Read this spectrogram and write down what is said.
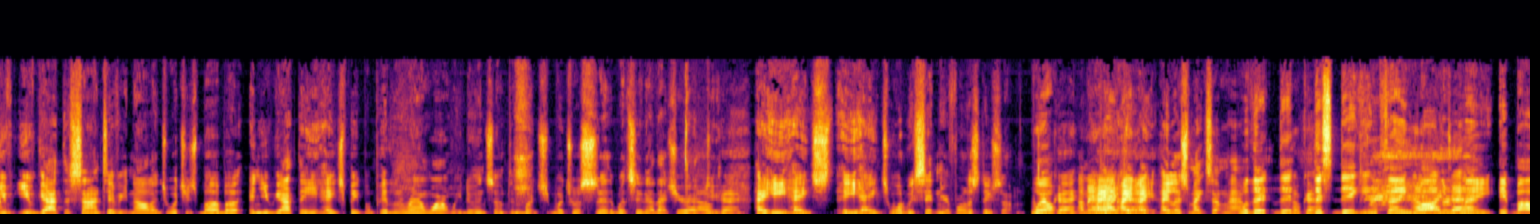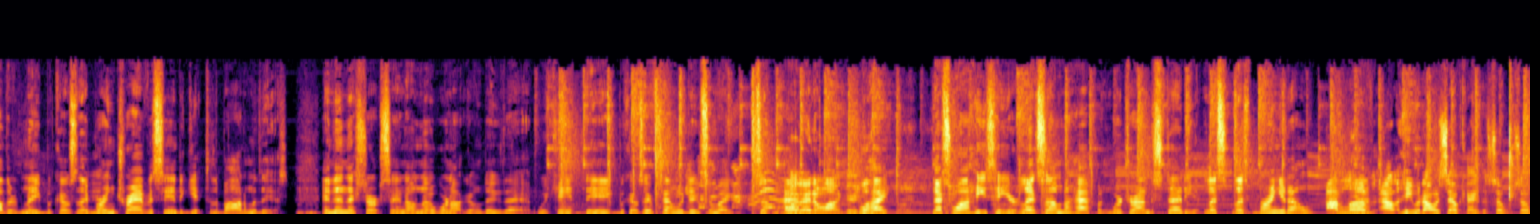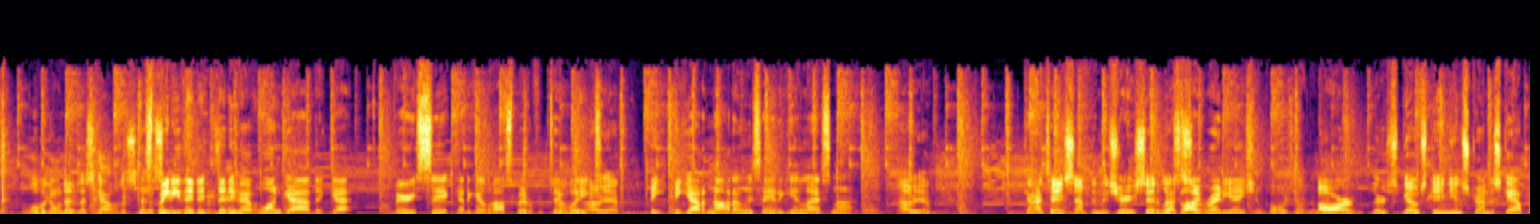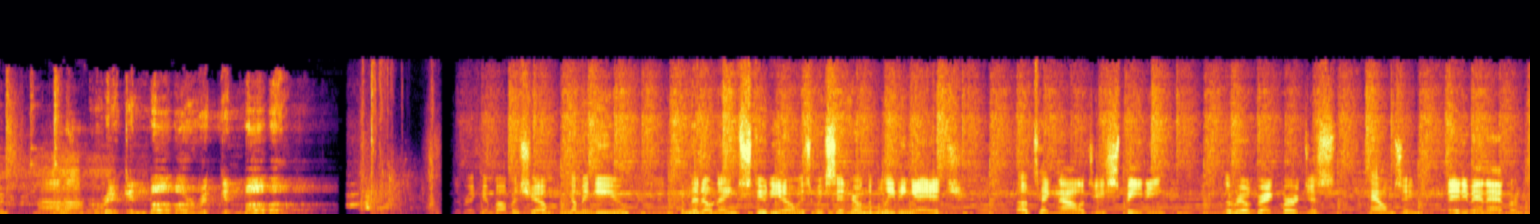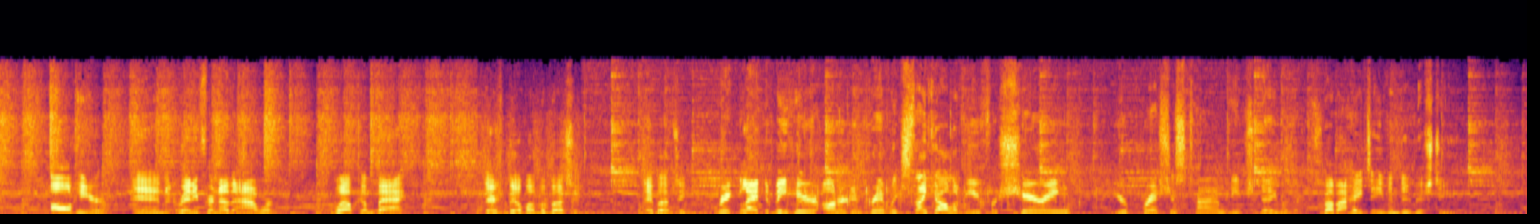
You've you've got the scientific knowledge, which is Bubba, and you've got the he hates people piddling around. Why aren't we doing something? Which which was said. Well, see, now that's your attitude. Okay. Hey, he hates. He hates. What are we sitting here for? Let's do something. Well, Okay. I mean, I hey, like hey, that. hey, hey, let's make something happen. Well, thi- thi- Okay. this digging thing I like bothered me. It bothered me because they bring Travis in to get to the bottom of this, Mm-hmm. and then they start saying, "Oh no, we're not going to do that. We can't dig because every time we do something, something happens." Well, they don't like digging. Well, hey, that's why he's here. Let something happen. We're trying to study it. Let's let's bring it on. I love. I, he would always say, "Okay, so so what we gonna do? Let's go. Let's." Now, let's Speedy, see. they do, they do have one guy that got very sick, had to go to the hospital for two oh, weeks. oh, yeah. he he got a knot on his head again last night. Oh yeah. Can I tell you something that Sherry said It about looks like sick- radiation poisoning. to me. Or there's ghost Indians trying to scalp him. Uh-huh. Rick and Bubba, Rick and Bubba. The Rick and Bubba Show coming to you from the No Name Studio as we sit here on the bleeding edge of technology. Speedy, the real Greg Burgess, Helmsy, Eddie Van Adler, all here and ready for another hour. Welcome back. There's Bill Bubba Bussey. Hey, Bubsy. Rick, glad to be here, honored and privileged. Thank all of you for sharing your precious time each day with us. Bubba, I hate to even do this to you.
